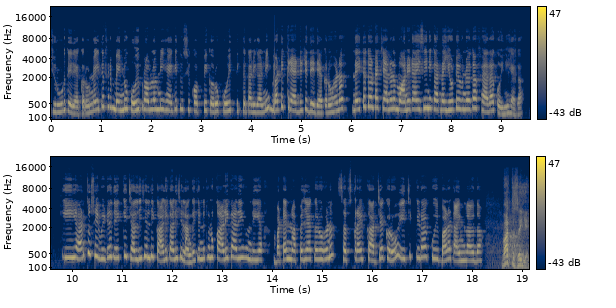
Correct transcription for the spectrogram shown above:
ਜ਼ਰੂਰ ਦੇ ਦਿਆ ਕਰੋ। ਨਹੀਂ ਤਾਂ ਫਿਰ ਮੈਨੂੰ ਕੋਈ ਪ੍ਰੋਬਲਮ ਨਹੀਂ ਹੈਗੀ, ਤੁਸੀਂ ਕਾਪੀ ਕਰੋ, ਕੋਈ ਦਿੱਕਤ ਵਾਲੀ ਗੱਲ ਨਹੀਂ ਬਟ ਕ੍ਰੈਡਿਟ ਦੇ ਦਿਆ ਕਰੋ, ਹਨਾ। ਨਹੀਂ ਤਾਂ ਤੁਹਾਡਾ ਚੈਨਲ ਮੋਨੇਟਾਈਜ਼ ਹੀ ਨਹੀਂ ਕਰਨਾ, YouTube ਨੇ ਉਹਦਾ ਫਾਇਦਾ ਕੋਈ ਨਹੀਂ ਹੈਗਾ। ਕੀ ਯਾਰ ਤੁਸੀਂ ਵੀਡੀਓ ਦੇਖ ਕੇ ਜਲਦੀ ਜਲਦੀ ਕਾਲੀ ਕਾਲੀ ਚ ਲੰਘ ਜਾਂਦੇ ਤੁਹਾਨੂੰ ਕਾਲੀ ਕਾਦੀ ਹੁੰਦੀ ਆ? ਬਟਨ ਨੱਪ ਜਾ ਕਰੋ ਹਨਾ? ਸਬਸਕ੍ਰਾਈਬ ਕਰ ਜਾ ਕਰੋ। ਇਹ ਚ ਕਿਹੜਾ ਕੋਈ ਬੜਾ ਟਾਈਮ ਲੱਗਦਾ? ਬਾਤ ਸਹੀ ਹੈ।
